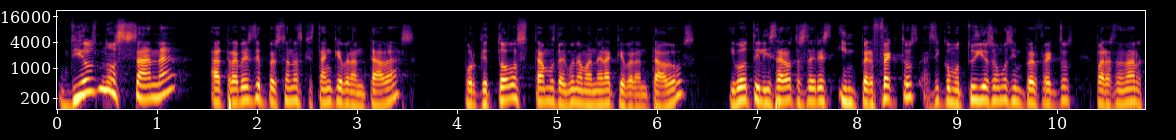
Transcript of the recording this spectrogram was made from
Dios nos sana a través de personas que están quebrantadas, porque todos estamos de alguna manera quebrantados, y va a utilizar a otros seres imperfectos, así como tú y yo somos imperfectos, para sanar.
